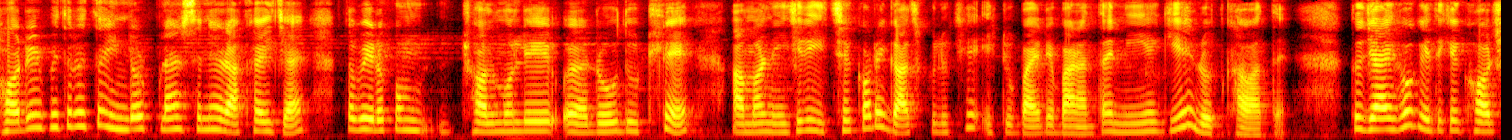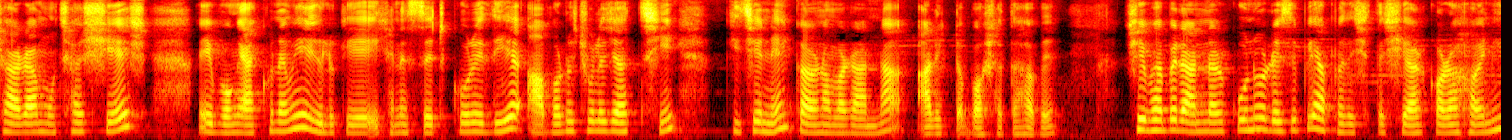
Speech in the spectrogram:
ঘরের ভিতরে তো ইনডোর প্ল্যান্টস এনে রাখাই যায়, তবে এরকম ঝলমলে রোদ উঠলে আমার নিজেরই ইচ্ছে করে গাছগুলোকে একটু বাইরে বারান্দায় নিয়ে গিয়ে রোদ খাওয়াতে। তো যাই হোক, এদিকে ঘর ঝাড়া মোছা শেষ এবং এখন আমি এগুলোকে এখানে সেট করে দিয়ে আবারও চলে যাচ্ছি কিচেনে কারণ আমার রান্না আরেকটা বসাতে হবে। সেভাবে রান্নার কোনো রেসিপি আপনাদের সাথে শেয়ার করা হয়নি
